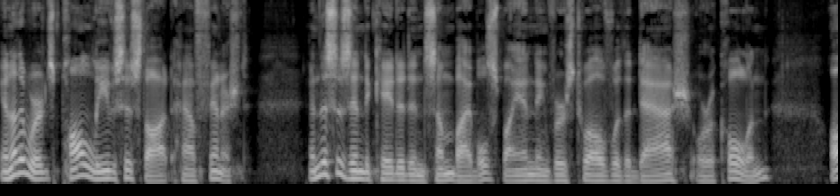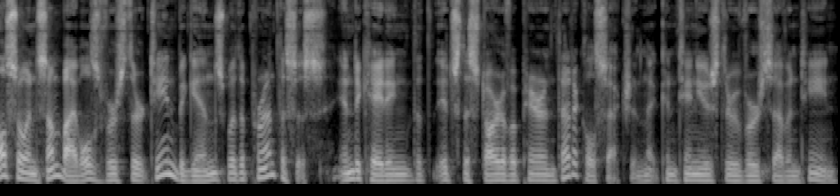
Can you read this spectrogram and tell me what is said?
In other words, Paul leaves his thought half finished. And this is indicated in some Bibles by ending verse 12 with a dash or a colon. Also, in some Bibles, verse 13 begins with a parenthesis, indicating that it's the start of a parenthetical section that continues through verse 17.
